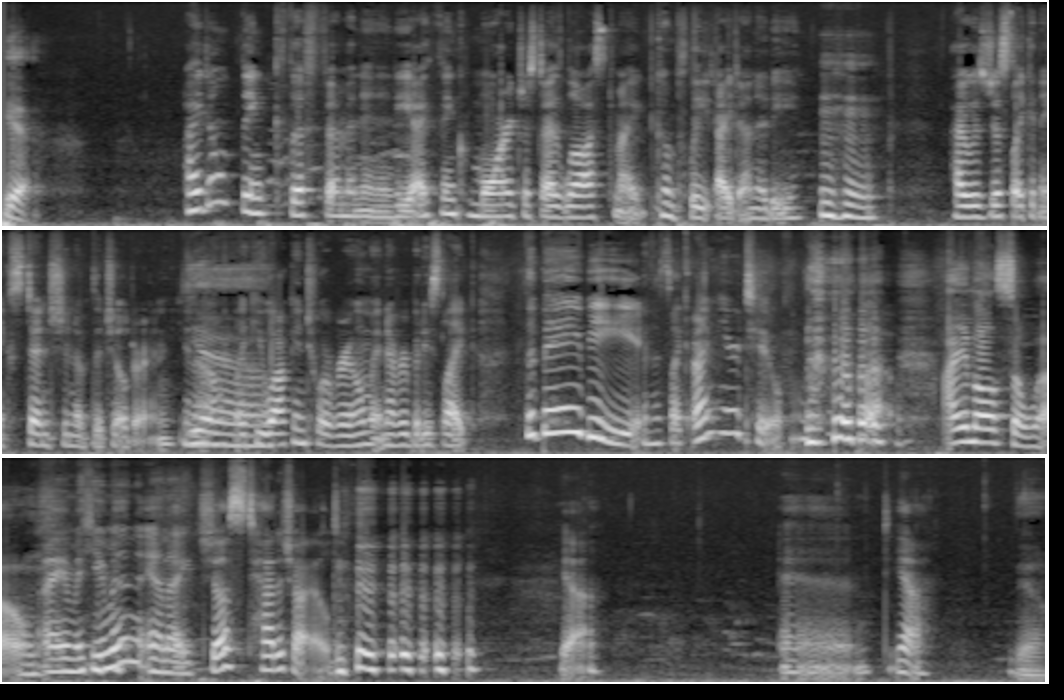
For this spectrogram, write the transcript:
Yeah. I don't think the femininity. I think more just I lost my complete identity. Mm-hmm. I was just like an extension of the children. You know, Yeah. like you walk into a room and everybody's like the baby, and it's like I'm here too. I am also well. I am a human, and I just had a child. yeah, and yeah, Yeah.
